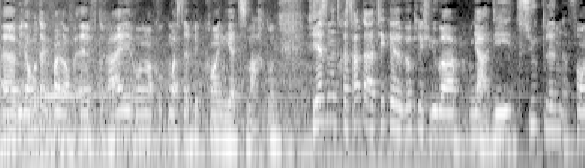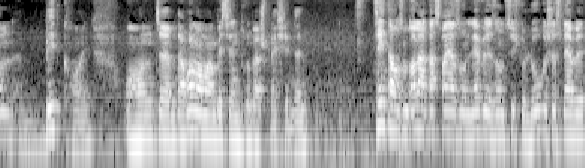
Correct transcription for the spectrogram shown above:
äh, wieder runtergefallen auf 11.3 und mal gucken, was der Bitcoin jetzt macht. Und hier ist ein interessanter Artikel wirklich über, ja, die Zyklen von Bitcoin. Und ähm, da wollen wir mal ein bisschen drüber sprechen, denn 10.000 Dollar, das war ja so ein Level, so ein psychologisches Level,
